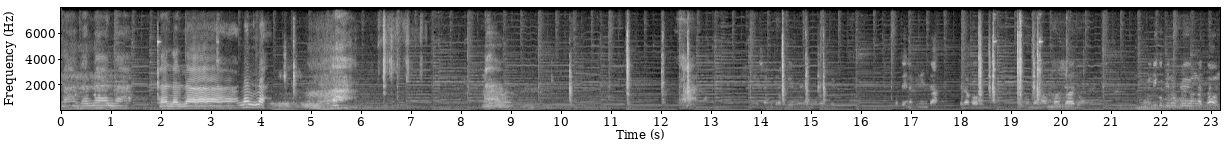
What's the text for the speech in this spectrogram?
La la la la. La la la la la. Ah. Puti na pininta. Dala ko. Kung ba masyadong... Kung hindi ko pinuble yung nut noon.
